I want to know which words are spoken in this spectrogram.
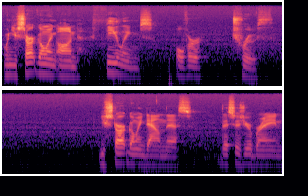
When you start going on feelings over truth, you start going down this. This is your brain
